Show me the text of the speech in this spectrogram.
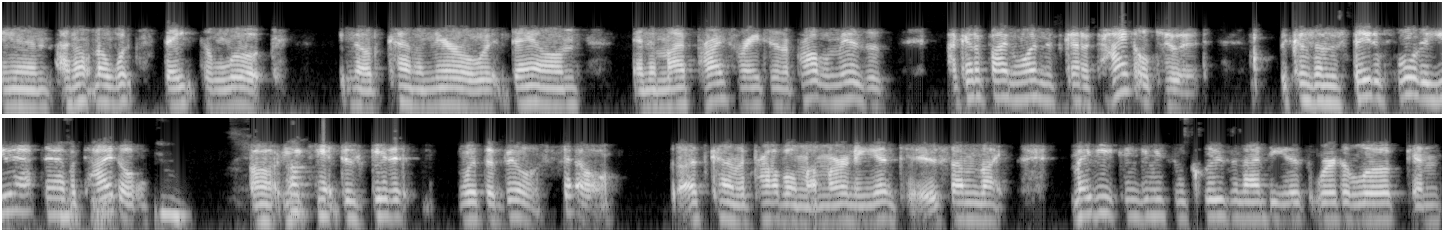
and I don't know what state to look, you know, to kind of narrow it down. And in my price range, and the problem is, is I got to find one that's got a title to it because in the state of Florida, you have to have a title. Uh, you can't just get it with a bill of sale. So That's kind of the problem I'm running into. So I'm like, maybe you can give me some clues and ideas where to look and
